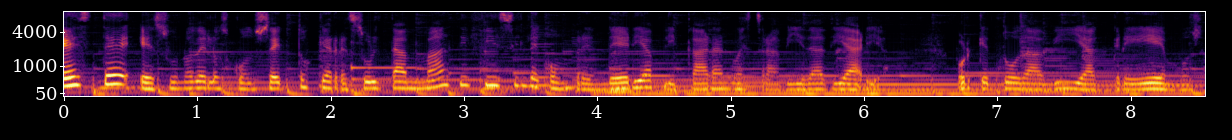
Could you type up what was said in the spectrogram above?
Este es uno de los conceptos que resulta más difícil de comprender y aplicar a nuestra vida diaria, porque todavía creemos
